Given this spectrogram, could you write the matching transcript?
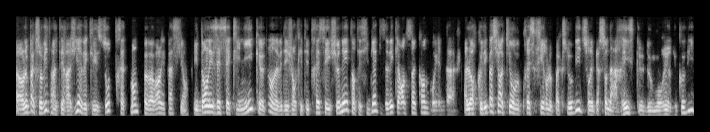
Alors le Paxlovid interagit avec les autres traitements que peuvent avoir les patients. Et dans les essais cliniques, on avait des gens qui étaient très sélectionnés, tant et si bien qu'ils avaient 45 ans de moyenne d'âge. Alors que les patients à qui on veut prescrire le Paxlovid sont des personnes à risque de mourir du Covid,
